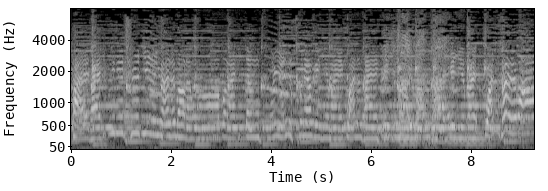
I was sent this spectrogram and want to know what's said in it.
太太，你的吃鸡人原来忘了我不爱，等夫人死了给你买棺材，给你买棺你买棺材吧。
